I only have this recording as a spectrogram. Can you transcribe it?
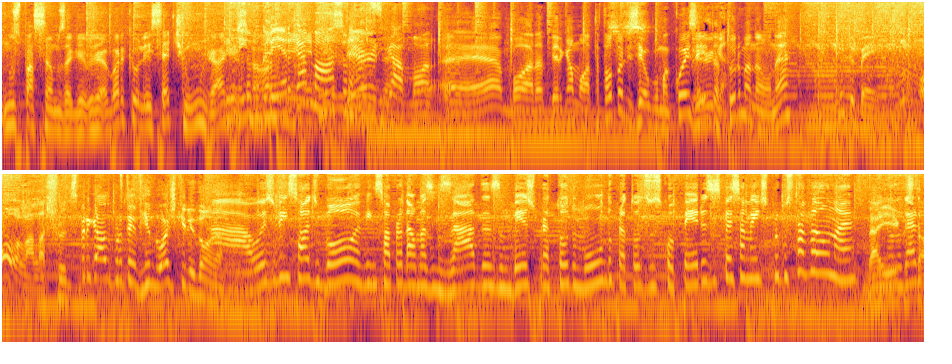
nos passamos aqui. Agora que eu olhei 7-1 já. Tem gente. Bergamota. Bergamota. É, bora, Bergamota. Faltou dizer alguma coisa aí da Berga. turma, não, né? Muito bem. Ô, Lala Schutz, obrigado por ter vindo hoje, queridona. Ah, hoje vim só de boa, vim só pra dar umas risadas. Um beijo pra todo mundo, pra todos os copeiros, especialmente pro Gustavão, né? Daí, Gustavão.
